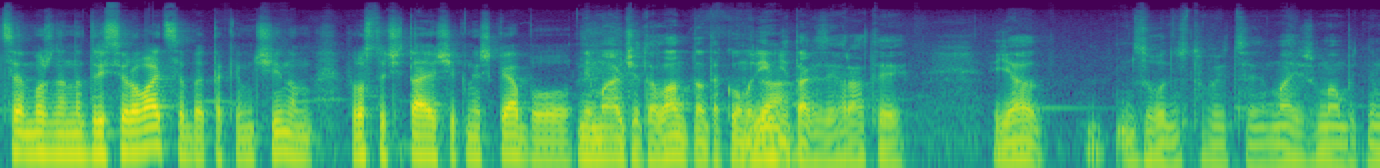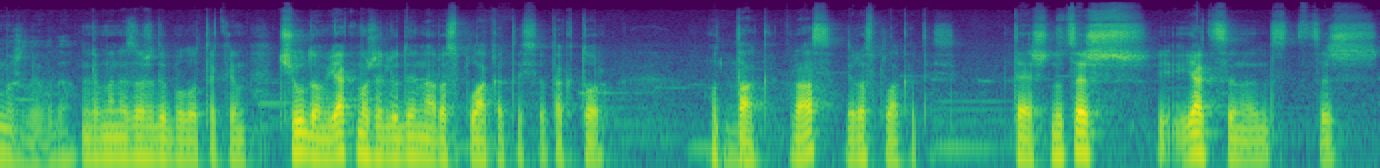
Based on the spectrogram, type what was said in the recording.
це можна надресірувати себе таким чином, просто читаючи книжки або Не маючи талант на такому Да. рівні так зіграти. Я згоден з тобою, це майже, мабуть, неможливо. Да? Для мене завжди було таким чудом, як може людина розплакатись, от актор. От так, раз і розплакатись. Теж. Ну це ж як це? Це ж.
